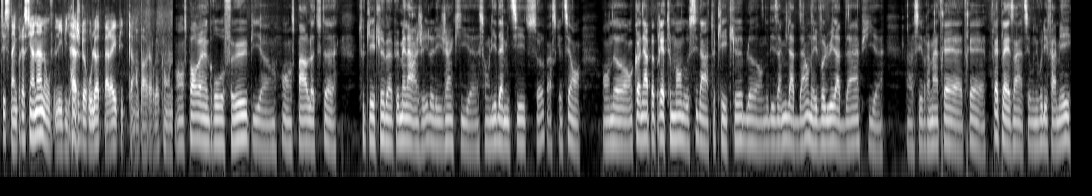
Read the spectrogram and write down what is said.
C'est impressionnant, les villages de roulottes, pareil, puis de campeurs. Là, on se part un gros feu, puis euh, on se parle là, tout... Euh tous les clubs un peu mélangés, là, les gens qui euh, sont liés d'amitié et tout ça, parce que tu sais, on, on, on connaît à peu près tout le monde aussi dans tous les clubs. Là. On a des amis là-dedans, on a évolué là-dedans, puis euh, euh, c'est vraiment très, très, très plaisant. Au niveau des familles,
